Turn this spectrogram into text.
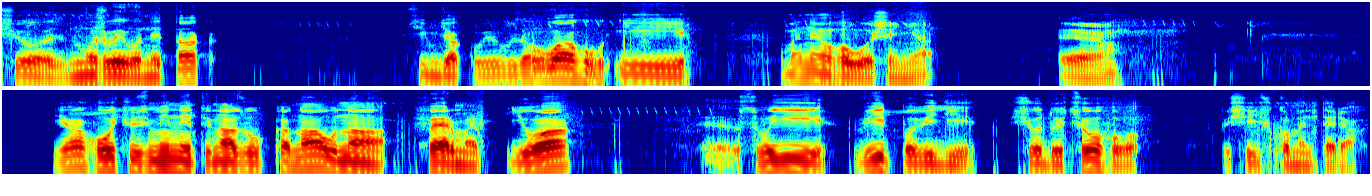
що можливо не так. Всім дякую за увагу і у мене оголошення. Е, я хочу змінити назву каналу на Фермер.ua. Е, Свої відповіді щодо цього пишіть в коментарях.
